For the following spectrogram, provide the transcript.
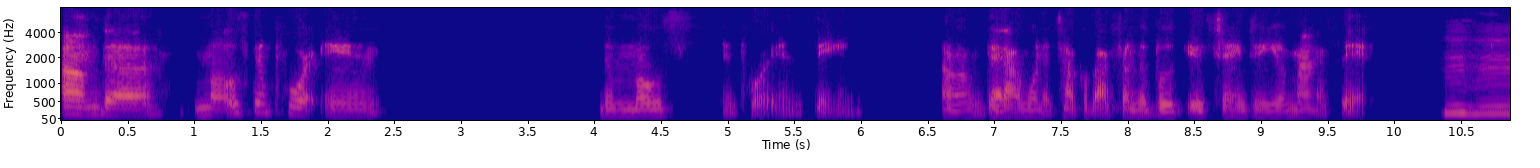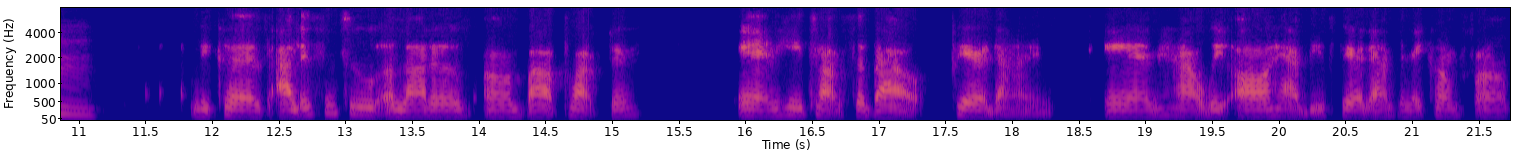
Um, the most important, the most important thing um, that I want to talk about from the book is changing your mindset. Mm-hmm. Because I listen to a lot of um, Bob Proctor, and he talks about paradigms and how we all have these paradigms, and they come from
